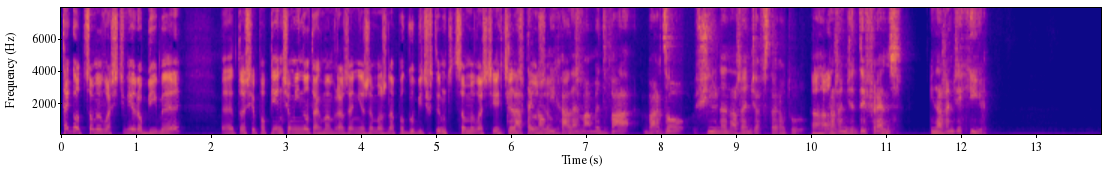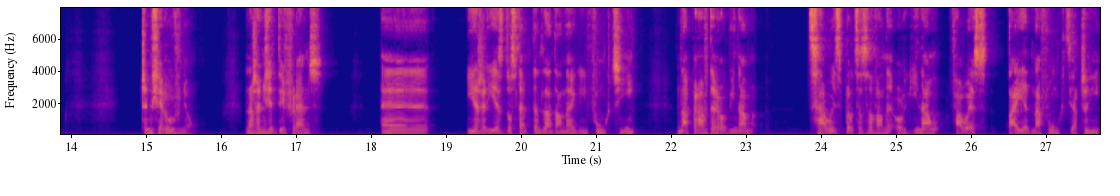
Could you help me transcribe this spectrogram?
tego, co my właściwie robimy, to się po pięciu minutach mam wrażenie, że można pogubić w tym, co my właściwie chcieliśmy Dlatego, osiągnąć. Michale, mamy dwa bardzo silne narzędzia w Stereotoolu. Narzędzie Difference i narzędzie Here. Czym się różnią? Narzędzie Difference, e, jeżeli jest dostępne dla danej funkcji, naprawdę robi nam cały sprocesowany oryginał VS ta jedna funkcja. Czyli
